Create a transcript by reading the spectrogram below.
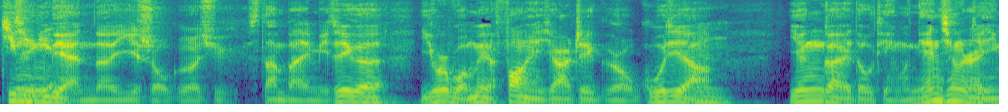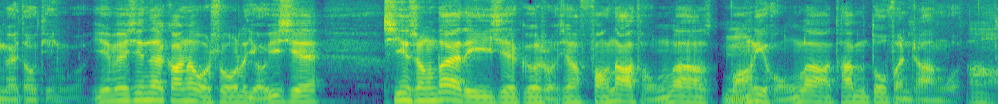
经典的一首歌曲《Stand by Me》。这个一会儿我们也放一下这歌，我估计啊，应该都听过，年轻人应该都听过，因为现在刚才我说了，有一些新生代的一些歌手，像方大同啦、王力宏啦，他们都翻唱过，哦，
